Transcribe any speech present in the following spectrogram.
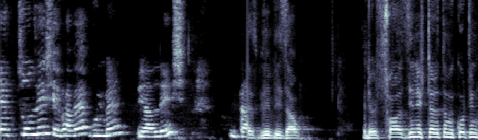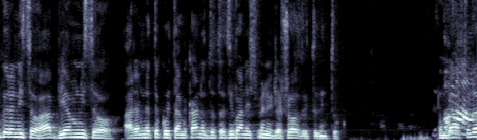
একচল্লিশ এইভাবে ঘুরবেন বিয়াল্লিশ। বেবি যাও। এটা সহজ জিনিসটা তুমি কঠিন করে নিছো হ্যাঁ? ব্যায়াম নিছো। আর এমনি তো কইতে আমি কানে ধরতেছি পানিশমেন্ট এটা সহজ হইতো কিন্তু। তোমরা আসলে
